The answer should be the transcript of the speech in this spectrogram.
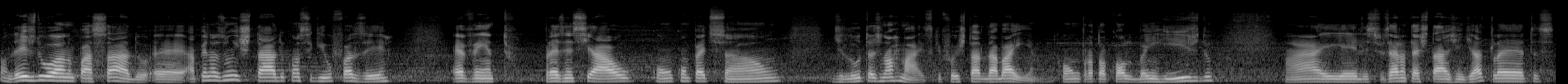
Bom, desde o ano passado, é, apenas um estado conseguiu fazer evento presencial com competição de lutas normais, que foi o estado da Bahia, com um protocolo bem rígido. Aí né, eles fizeram testagem de atletas,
